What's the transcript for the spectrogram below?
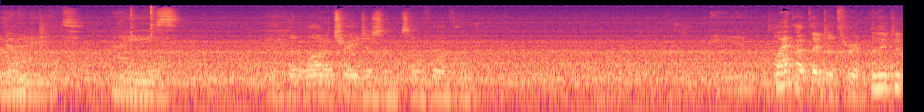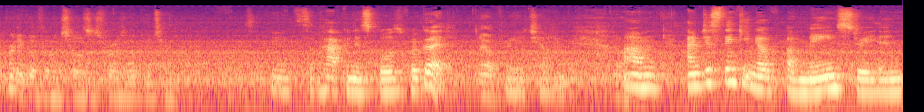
All Yeah. right, nice. There's been a lot of changes and so forth. I What? thought they did three, but they did pretty good for themselves as far as I'm concerned. So Hopkins schools were good Yeah. for your children. Um, I'm just thinking of, of Main Street and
